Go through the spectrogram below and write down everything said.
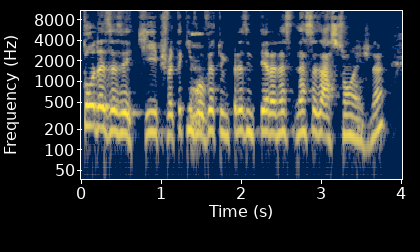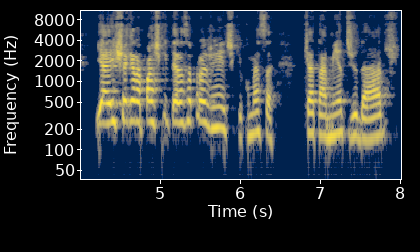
todas as equipes, vai ter que envolver a tua empresa inteira ness- nessas ações, né? E aí chega na parte que interessa pra gente, que começa tratamento de dados.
